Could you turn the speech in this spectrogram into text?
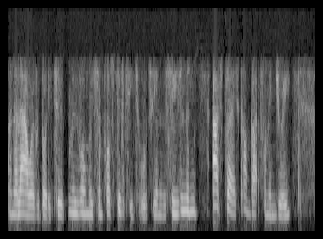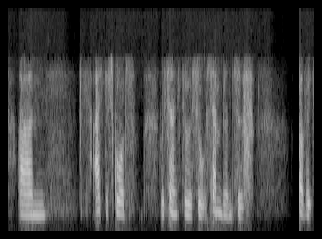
and allow everybody to move on with some positivity towards the end of the season. And as players come back from injury, um, as the squad returns to a sort of semblance of of its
